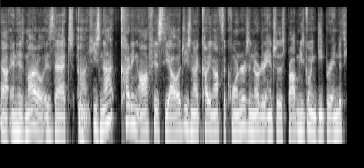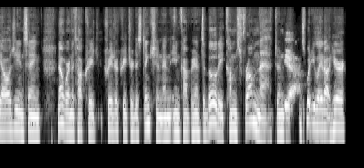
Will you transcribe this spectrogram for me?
uh, and his model is that uh, he's not cutting off his theology. He's not cutting off the corners in order to answer this problem. He's going deeper into theology and saying, no, we're going to talk cre- creator creature distinction and incomprehensibility comes from that. And Yeah. that's what you laid out here.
